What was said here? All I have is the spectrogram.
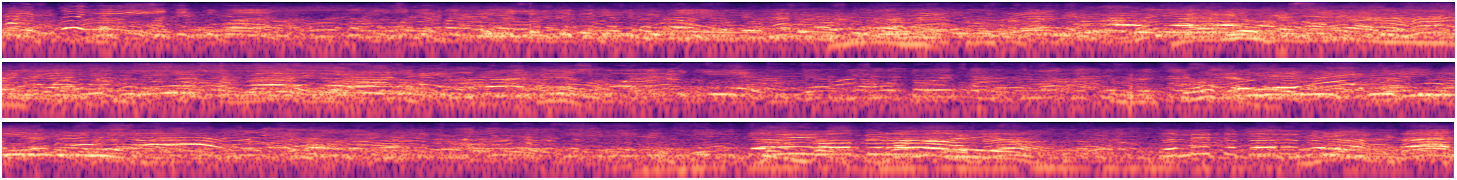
Хай стоїть! Ты тварь! Потому что ты покажешь, ты не убираешь. Я готовий знімати Це ми його обираємо! Це тебе вибираємо, так?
